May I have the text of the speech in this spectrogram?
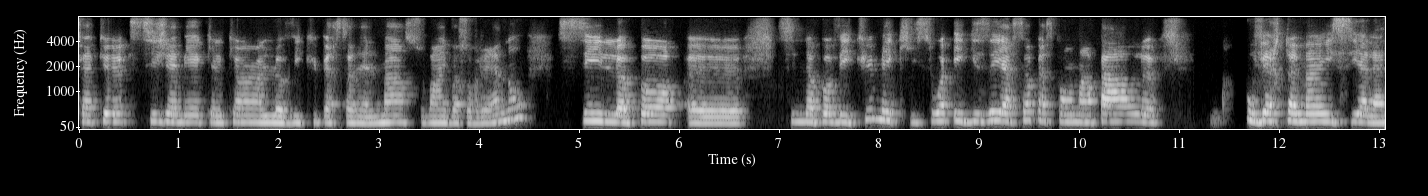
Fait que si jamais quelqu'un l'a vécu personnellement, souvent il va s'ouvrir à nous. S'il l'a pas, euh, s'il n'a pas vécu, mais qu'il soit aiguisé à ça parce qu'on en parle ouvertement ici à la,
